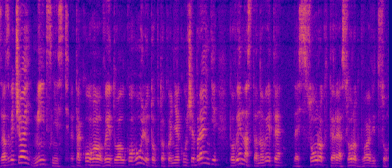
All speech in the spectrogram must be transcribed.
Зазвичай міцність такого виду алкоголю, тобто коньяку чи бренді, повинна становити десь 40-42%.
